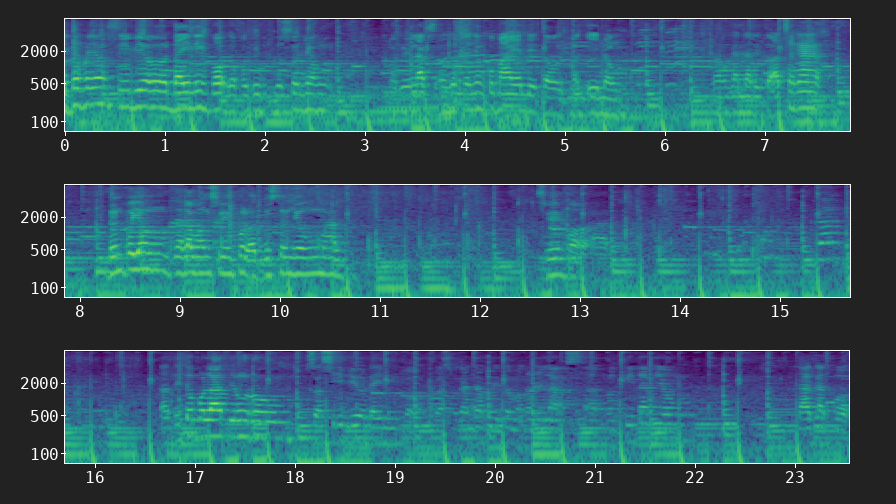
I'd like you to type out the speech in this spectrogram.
ito po yung Sibio Dining po kapag gusto nyo mag-relax o gusto nyo kumain dito, mag-inom. So, maganda dito. At saka, doon po yung dalawang swimming pool at gusto nyo mag swim po. At, at ito po lahat yung room sa Sibio Dining po. Mas maganda po ito maka-relax. At magkita niyo yung dagat po,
